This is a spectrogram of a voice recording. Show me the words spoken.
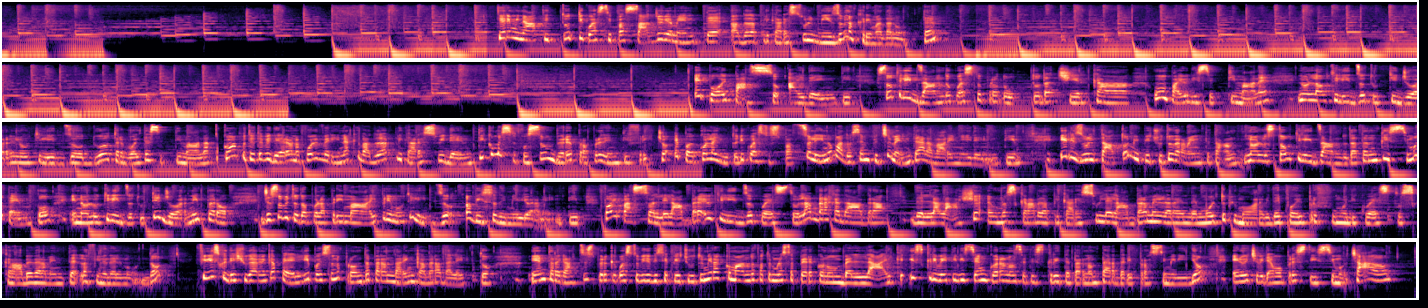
Terminati tutti questi passaggi ovviamente vado ad applicare sul viso una crema da notte poi passo ai denti. Sto utilizzando questo prodotto da circa un paio di settimane, non la utilizzo tutti i giorni, lo utilizzo due o tre volte a settimana. Come potete vedere è una polverina che vado ad applicare sui denti come se fosse un vero e proprio dentifricio e poi con l'aiuto di questo spazzolino vado semplicemente a lavare i miei denti. Il risultato mi è piaciuto veramente tanto, non lo sto utilizzando da tantissimo tempo e non lo utilizzo tutti i giorni, però già subito dopo prima, il primo utilizzo ho visto dei miglioramenti. Poi passo alle labbra e utilizzo questo Labracadabra della Lush, è uno scrub da applicare sulle labbra, me le rende molto più morbide e poi il profumo di questo scrub è veramente la fine del mondo. Finisco di asciugarmi i capelli e poi sono pronta per andare in camera da letto. Niente ragazzi, spero che questo video vi sia piaciuto, mi raccomando fatemelo sapere con un bel like, iscrivetevi se ancora non siete iscritte per non perdere i prossimi video e noi ci vediamo prestissimo, ciao!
